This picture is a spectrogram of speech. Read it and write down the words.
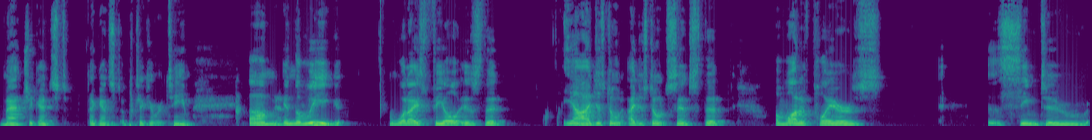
match against against a particular team. Um. In the league, what I feel is that, yeah, I just don't, I just don't sense that a lot of players seem to,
